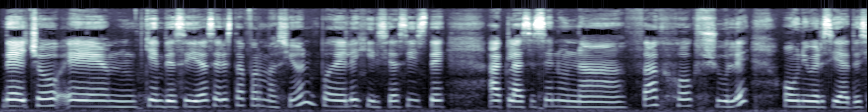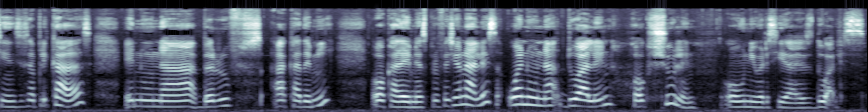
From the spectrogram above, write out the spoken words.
De hecho, em, quien decide hacer esta formación puede elegir si asiste a clases en una Fachhochschule o Universidad de Ciencias Aplicadas, en una Berufsakademie o academias profesionales o en una Dualen Hochschulen o universidades duales.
